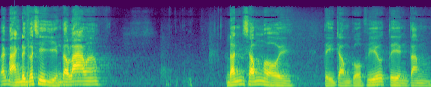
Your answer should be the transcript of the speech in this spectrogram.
Các bạn đừng có suy diễn tào lao không Đánh sóng hồi, tỷ trọng cổ phiếu, tiền tầm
